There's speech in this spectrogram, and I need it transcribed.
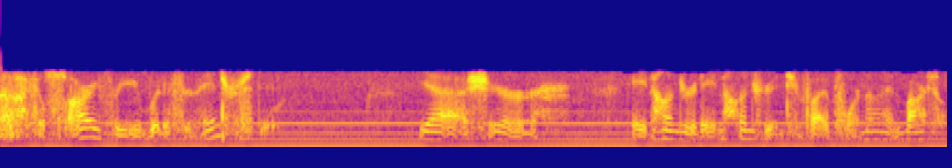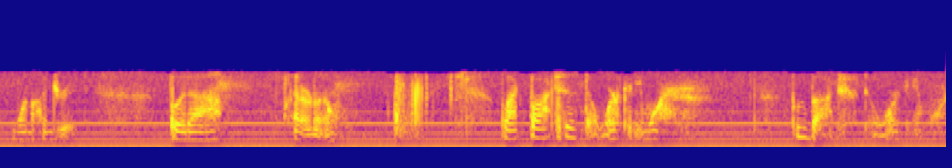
I feel sorry for you, but if you're interested, yeah, sure. 800, 800, 2549, box 100. But, uh, I don't know. Black boxes don't work anymore. Blue boxes don't work anymore.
